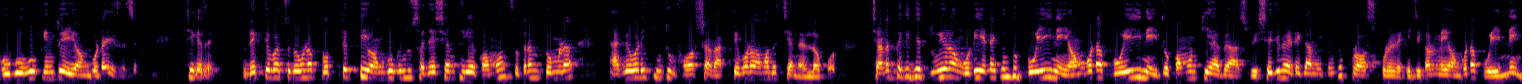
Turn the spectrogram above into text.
হুবহু কিন্তু এই অঙ্কটা এসেছে। ঠিক আছে? তো দেখতে পাচ্ছ তোমরা প্রত্যেকটি অঙ্ক কিন্তু সাজেশন থেকে কমন সুতরাং তোমরা একেবারেই কিন্তু ভরসা রাখতে পারো আমাদের চ্যানেলের ওপর। চারের থেকে যে দুইয়ের অঙ্কটি, এটা কিন্তু বইয়েই নেই, অঙ্কটা বইয়েই নেই। তো কমন কীভাবে আসবে? সেই জন্য এটাকে আমি কিন্তু ক্রস করে রেখেছি, কারণ এই অঙ্কটা বইয়ে নেই।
